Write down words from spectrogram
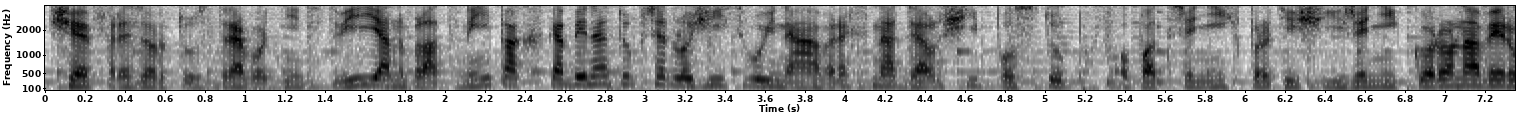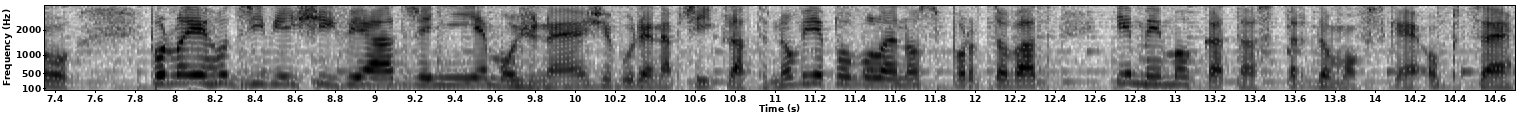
Šéf rezortu zdravotnictví Jan Blatný pak kabinetu předloží svůj návrh na další postup v opatřeních proti šíření koronaviru. Podle jeho dřívějších vyjádření je možné, že bude například nově povoleno sportovat i mimo katastr domovské obce.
